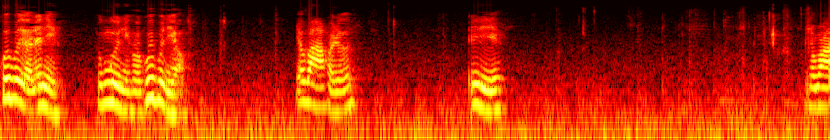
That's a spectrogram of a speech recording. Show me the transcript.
คุยไปเดียวได้นี่ทุกมือนี่ขอคุยไปเดียวอย่าบาขอยเลยอีดีอย่าบา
